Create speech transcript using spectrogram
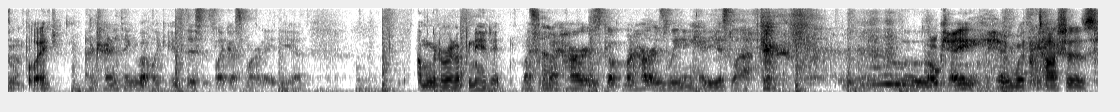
Oh boy. I'm trying to think about like if this is like a smart idea. I'm gonna run up and hit it. My, So- my heart is go- my heart is leaning hideous laughter. Ooh. Okay, hit him with Tasha's.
